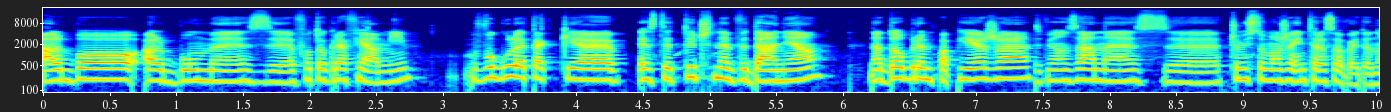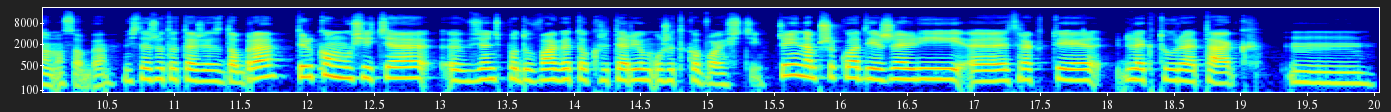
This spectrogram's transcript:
albo albumy z fotografiami. W ogóle takie estetyczne wydania na dobrym papierze, związane z czymś, co może interesować daną osobę. Myślę, że to też jest dobre, tylko musicie wziąć pod uwagę to kryterium użytkowości. Czyli na przykład, jeżeli y, traktuję lekturę tak. Mm,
